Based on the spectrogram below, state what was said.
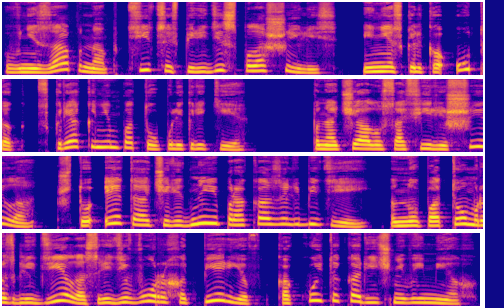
Внезапно птицы впереди сполошились, и несколько уток с кряканьем потопали к реке. Поначалу Софи решила, что это очередные проказы лебедей, но потом разглядела среди вороха перьев какой-то коричневый мех.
